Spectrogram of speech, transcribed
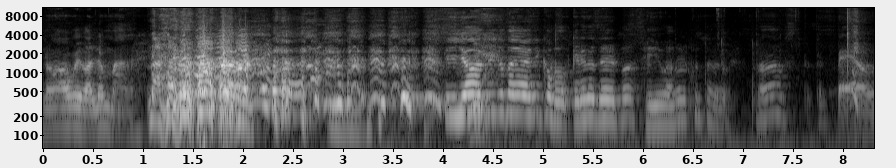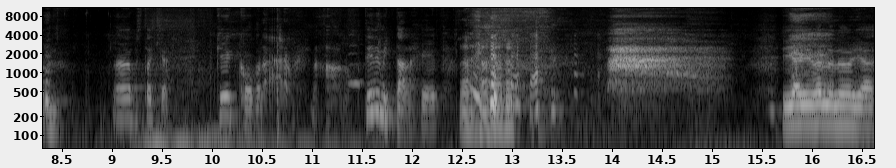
No, güey, valió madre. y yo así, yo todavía así como queriendo hacer el... Sí, güey, a ver, cuéntame, güey. No, pues está el pedo, güey. No, pues está acá. Quiere cobrar, güey. No, no, tiene mi tarjeta. Y ya llegó el olor ya,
